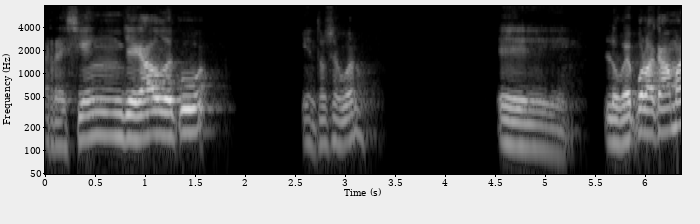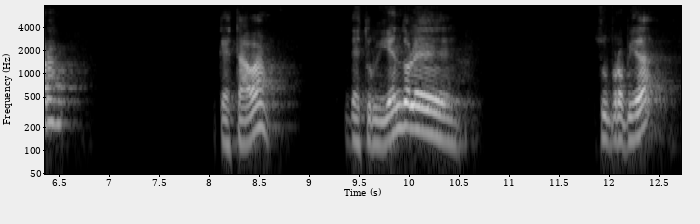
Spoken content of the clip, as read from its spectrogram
recién llegado de Cuba, y entonces, bueno, eh, lo ve por la cámara que estaba destruyéndole su propiedad.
